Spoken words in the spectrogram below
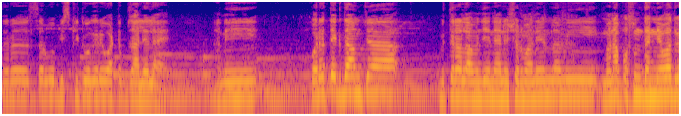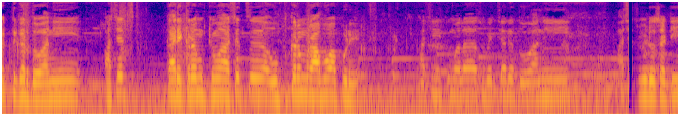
तर सर्व बिस्किट वगैरे वाटप झालेलं आहे. आणि परत एकदा आमच्या मित्राला म्हणजे ज्ञानेश्वर माने यांना मी मनापासून धन्यवाद व्यक्त करतो. आणि असेच कार्यक्रम किंवा असेच उपक्रम राबवा पुढे अशी तुम्हाला शुभेच्छा देतो. आणि अशाच व्हिडिओसाठी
